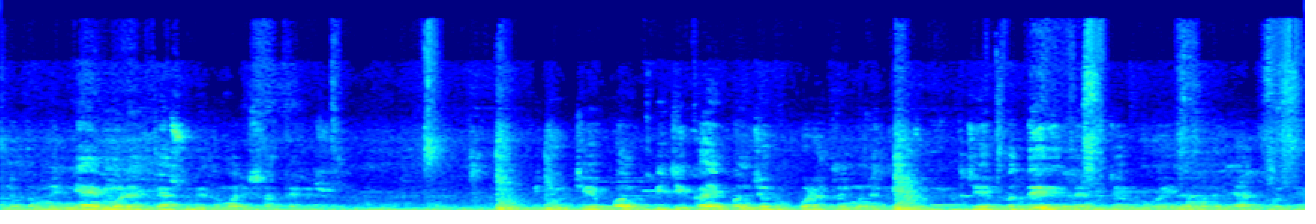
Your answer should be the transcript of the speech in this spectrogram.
અને તમને ન્યાય મળે ત્યાં સુધી તમારી સાથે રહેશું. બીજું જે પણ, બીજી કંઈ પણ જરૂર પડે તો મને કહેજો. જે બધી રીતે જરૂર હોય એને મને યાદ કરજો.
